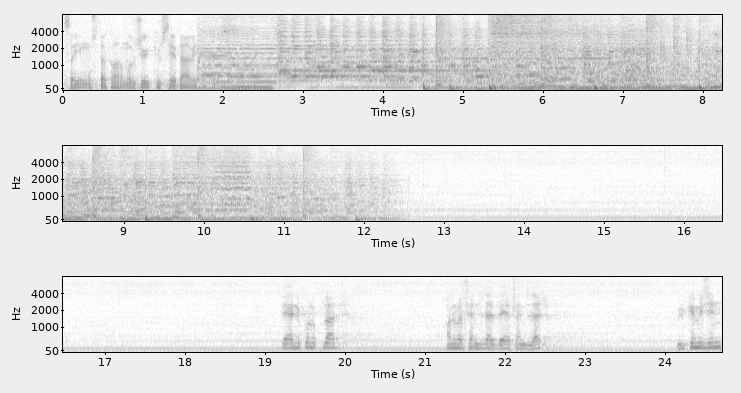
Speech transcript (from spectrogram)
Sayın Mustafa Hamurcu'yu kürsüye davet ediyoruz. Değerli konuklar, hanımefendiler, beyefendiler, ülkemizin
